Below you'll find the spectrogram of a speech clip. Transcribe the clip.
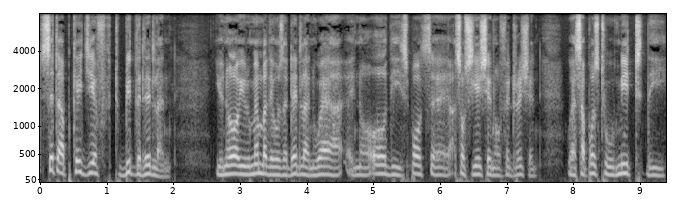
set up KGF to beat the deadline you know, you remember there was a deadline where you know all the sports uh, association or federation were supposed to meet the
